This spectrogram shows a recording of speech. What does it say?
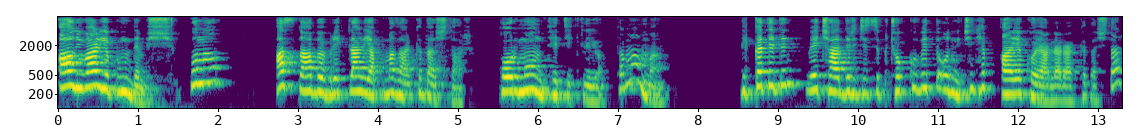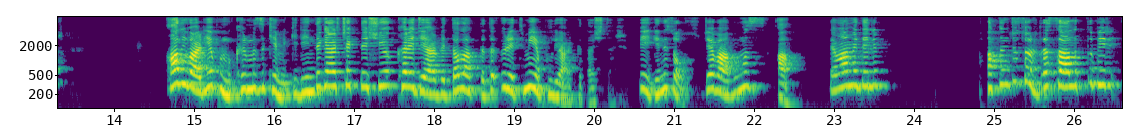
al yuvar yapımı demiş. Bunu asla böbrekler yapmaz arkadaşlar. Hormon tetikliyor. Tamam mı? Dikkat edin ve çeldiricisi çok kuvvetli onun için hep A'ya koyarlar arkadaşlar. Al yuvar yapımı kırmızı kemik iliğinde gerçekleşiyor. Karaciğer ve dalakta da üretimi yapılıyor arkadaşlar. Bilginiz olsun. Cevabımız A. Devam edelim. Altıncı soruda sağlıklı bir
